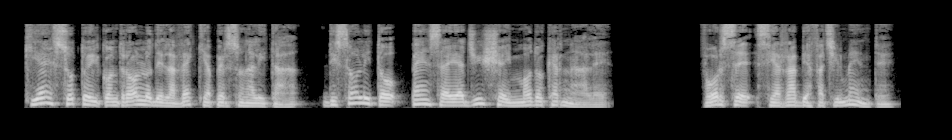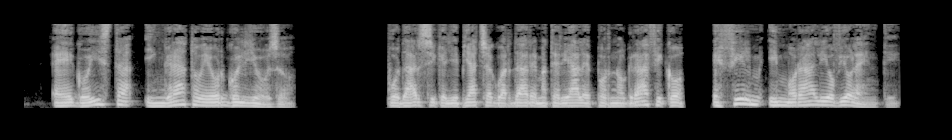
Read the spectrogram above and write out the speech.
Chi è sotto il controllo della vecchia personalità di solito pensa e agisce in modo carnale. Forse si arrabbia facilmente, è egoista, ingrato e orgoglioso. Può darsi che gli piaccia guardare materiale pornografico e film immorali o violenti.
